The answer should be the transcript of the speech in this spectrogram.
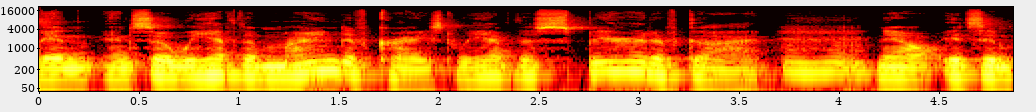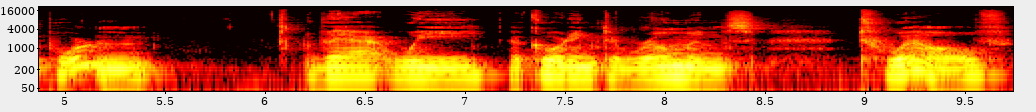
and and so we have the mind of Christ we have the spirit of God mm-hmm. now it's important that we according to Romans 12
